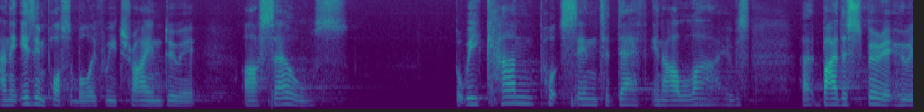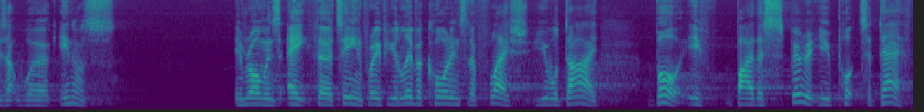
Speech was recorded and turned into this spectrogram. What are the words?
And it is impossible if we try and do it ourselves. But we can put sin to death in our lives uh, by the Spirit who is at work in us. In Romans 8:13, for if you live according to the flesh, you will die. But if by the Spirit you put to death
